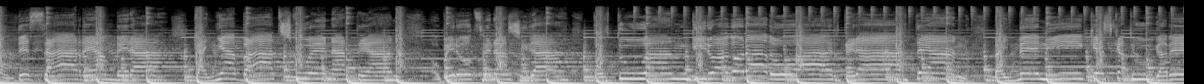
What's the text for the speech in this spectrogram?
Alde zarrean bera. Gaina bat eskuen artean Hau berotzen hasi da. Portuan giroa gora doa Ertera artean. Baimenik eskatu gabe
